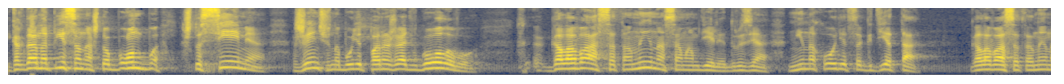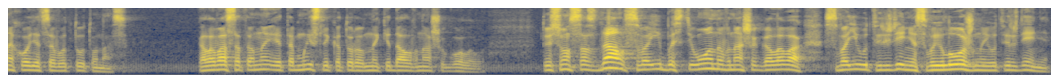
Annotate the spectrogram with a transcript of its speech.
И когда написано, что, он, что семя женщина будет поражать в голову, голова сатаны на самом деле, друзья, не находится где-то. Голова сатаны находится вот тут у нас. Голова сатаны – это мысли, которые он накидал в нашу голову. То есть он создал свои бастионы в наших головах, свои утверждения, свои ложные утверждения.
